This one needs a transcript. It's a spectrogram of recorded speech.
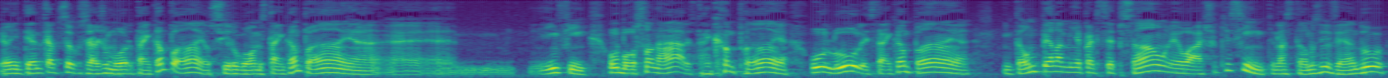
Eu entendo que o Sérgio Moro está em campanha, o Ciro Gomes está em campanha, é, enfim, o Bolsonaro está em campanha, o Lula está em campanha. Então, pela minha percepção, eu acho que sim, que nós estamos vivendo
